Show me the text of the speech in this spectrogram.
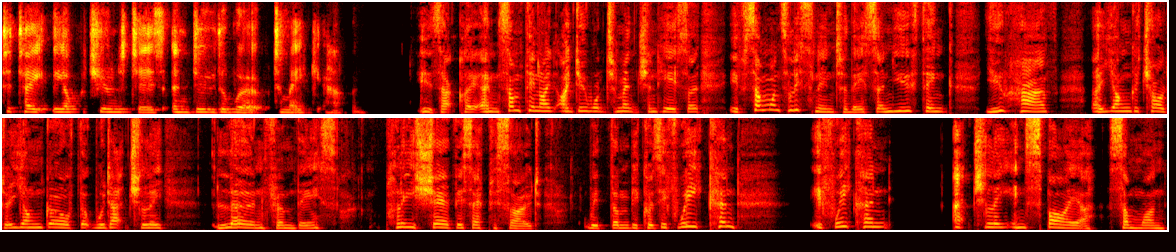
to take the opportunities and do the work to make it happen Exactly. And something I, I do want to mention here. So, if someone's listening to this and you think you have a younger child, a young girl that would actually learn from this, please share this episode with them because if we can if we can actually inspire someone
